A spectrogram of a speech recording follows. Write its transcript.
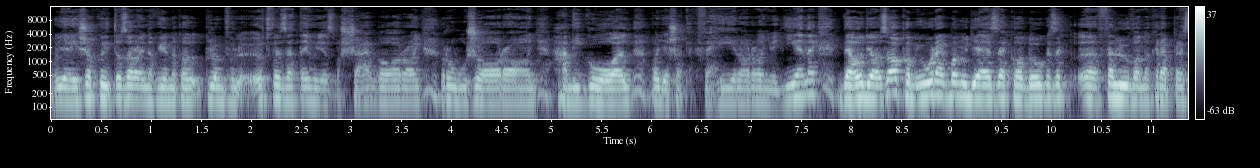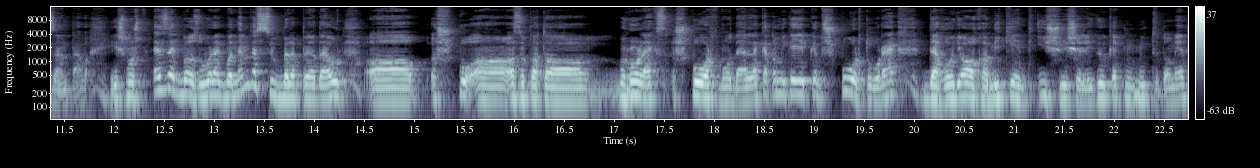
ugye, és akkor itt az aranynak jönnek a különböző ötvezetei, hogy ez a sárga arany, rózsa arany, honey gold, vagy esetleg fehér arany, vagy ilyenek, de hogy az alkalmi órákban ugye ezek a dolgok ezek felül vannak reprezentálva. És most ezekben az órákban nem veszük bele például a, a, azokat a Rolex sportmodelleket, amik egyébként sportórák, de hogy alkalmiként is viselik őket, mint mit tudom én,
